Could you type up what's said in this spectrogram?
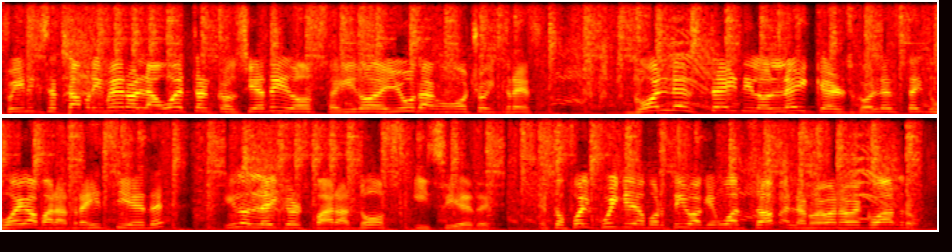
Phoenix está primero en la Western con 7 y 2, seguido de Utah con 8 y 3. Golden State y los Lakers. Golden State juega para 3 y 7 y los Lakers para 2 y 7. Esto fue el Quickie Deportivo aquí en WhatsApp en la nueva 94.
